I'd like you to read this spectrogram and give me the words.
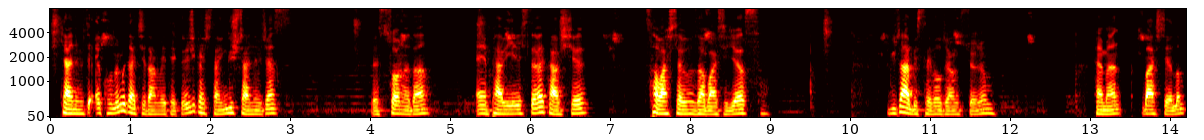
kendimizi ekonomik açıdan ve teknolojik açıdan güçlendireceğiz. Ve sonra da emperyalistlere karşı savaşlarımıza başlayacağız. Güzel bir seri olacağını düşünüyorum. Hemen başlayalım.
